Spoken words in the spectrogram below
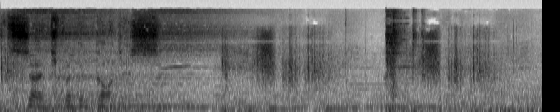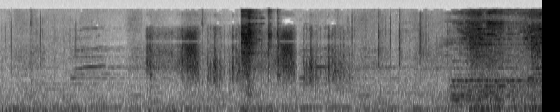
Search for the goddess. ¡Ja!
